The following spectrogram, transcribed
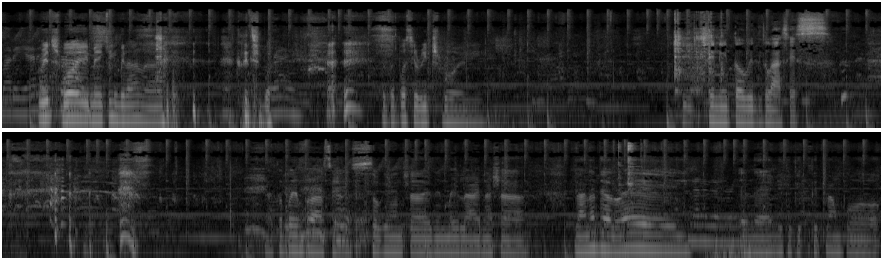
Body yan. Rich boy making binalay. rich boy. Right. Ito po si rich boy. Si Chinito with glasses. Ito po yung process. So, ganyan siya. And then may lana siya. Lana Del Rey. And then, ipipit-pit lang po.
